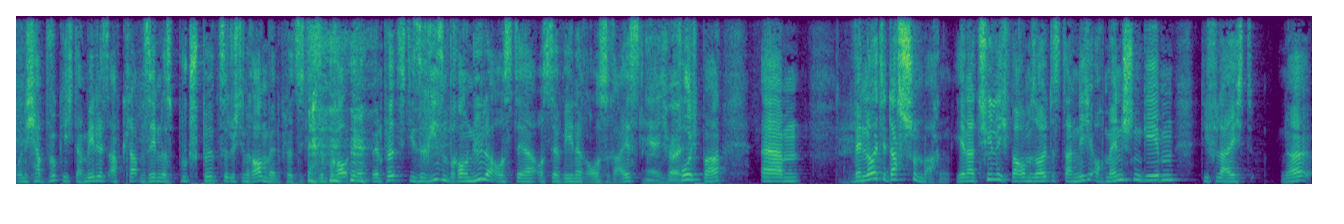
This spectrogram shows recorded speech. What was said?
Und ich habe wirklich da Mädels abklappen sehen, dass Blutspritze durch den Raum, wenn plötzlich diese Brau wenn plötzlich diese riesen Braunüle aus der aus der Vene rausreißt. Ja, ich weiß. Furchtbar. Ähm, wenn Leute das schon machen, ja natürlich, warum sollte es dann nicht auch Menschen geben, die vielleicht ne,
